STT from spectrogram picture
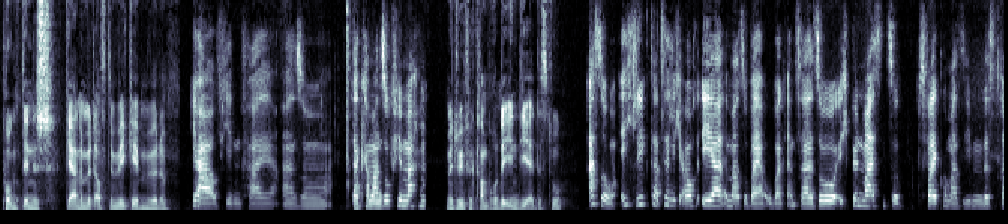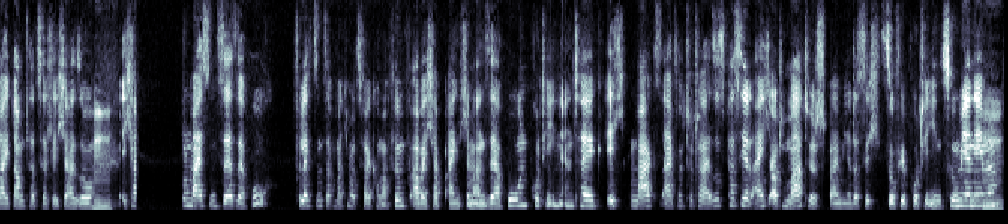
Punkt, den ich gerne mit auf den Weg geben würde. Ja, auf jeden Fall. Also da kann man so viel machen. Mit wie viel Gramm Protein diätest du? Ach so, ich liege tatsächlich auch eher immer so bei der Obergrenze. Also ich bin meistens so 2,7 bis 3 Gramm tatsächlich. Also mhm. ich habe schon meistens sehr, sehr hoch Vielleicht sind es auch manchmal 2,5, aber ich habe eigentlich immer einen sehr hohen Proteinintake. Ich mag es einfach total. Also es passiert eigentlich automatisch bei mir, dass ich so viel Protein zu mir nehme. Mhm.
